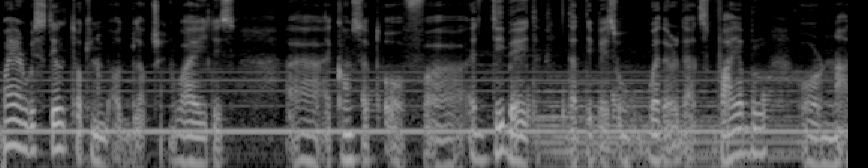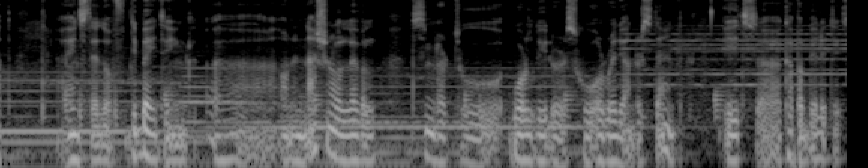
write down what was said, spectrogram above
why are we still talking about blockchain? Why it is uh, a concept of uh, a debate that debates on whether that's viable or not, instead of debating uh, on a national level, similar to world leaders who already understand its uh, capabilities.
